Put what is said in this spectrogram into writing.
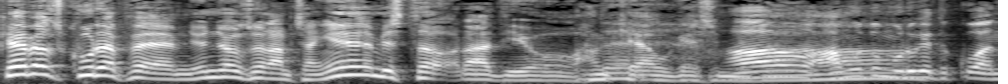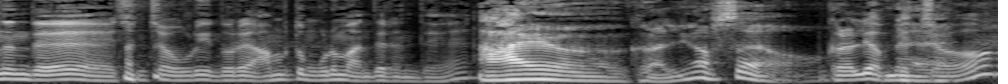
KBS 쿨 FM 윤정수 남창희의 미스터 라디오 함께하고 계십니다. 아, 아무도 모르게 듣고 왔는데 진짜 우리 노래 아무도 모르면 안 되는데. 아유, 그럴 일 없어요. 그럴 리 없겠죠.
